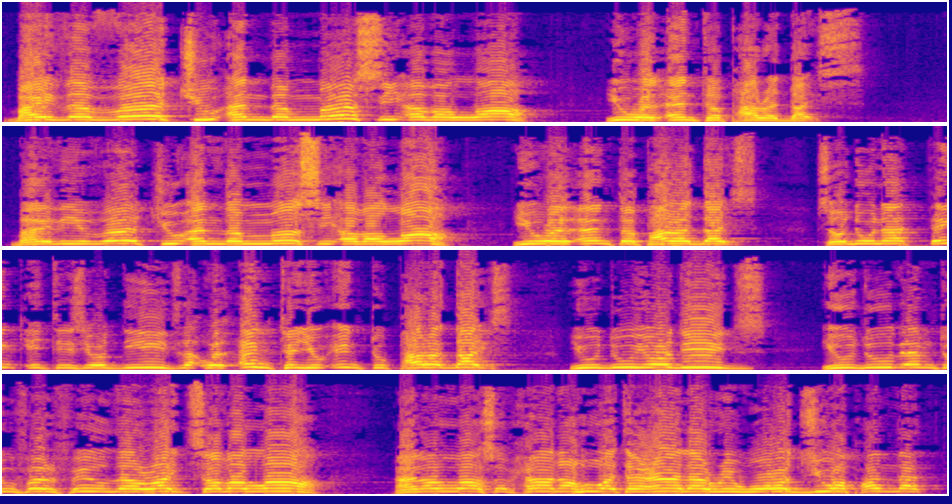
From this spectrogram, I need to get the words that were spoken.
By the virtue and the mercy of Allah, you will enter paradise. By the virtue and the mercy of Allah, you will enter paradise. So do not think it is your deeds that will enter you into paradise. You do your deeds. You do them to fulfill the rights of Allah. And Allah subhanahu wa ta'ala rewards you upon that.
